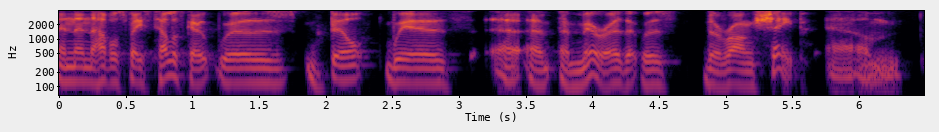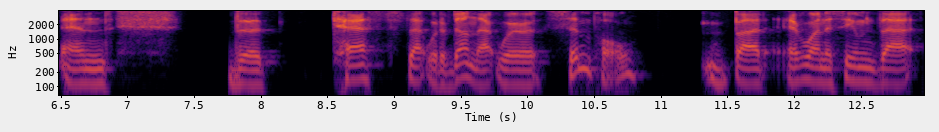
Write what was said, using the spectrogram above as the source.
and then the Hubble Space Telescope was built with a, a mirror that was the wrong shape. Um, and the tests that would have done that were simple, but everyone assumed that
